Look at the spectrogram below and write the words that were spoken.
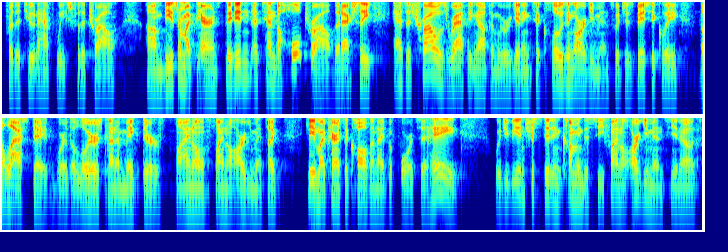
for the two and a half weeks for the trial. Um, these are my parents. They didn't attend the whole trial, but actually, as the trial was wrapping up and we were getting to closing arguments, which is basically the last day where the lawyers kind of make their final final arguments, I gave my parents a call the night before and said, "Hey." Would you be interested in coming to see final arguments? You know, it's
